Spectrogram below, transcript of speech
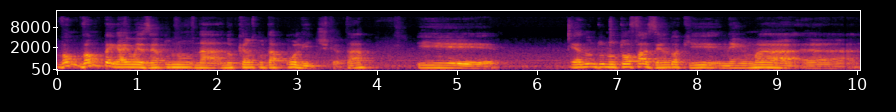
vamos, vamos pegar um exemplo no, na, no campo da política, tá? E eu não estou fazendo aqui nenhuma. Uh,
